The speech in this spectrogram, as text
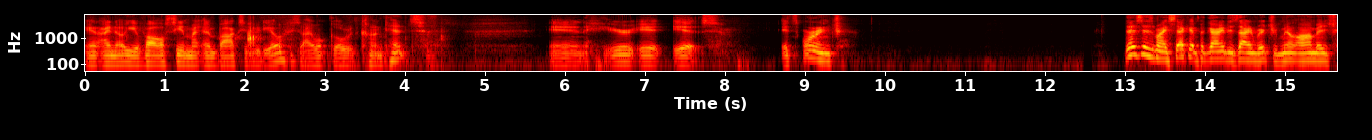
And I know you've all seen my unboxing video, so I won't go over the contents. And here it is. It's orange. This is my second Pagani Design Richard Mille homage.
